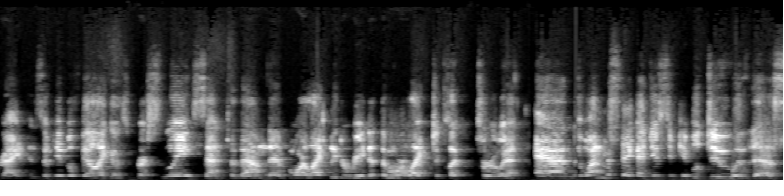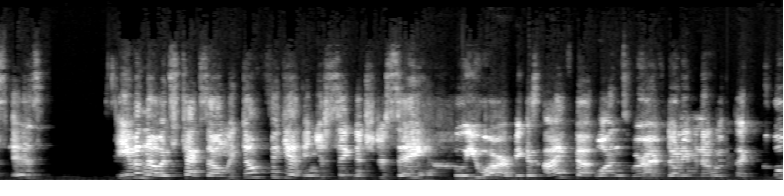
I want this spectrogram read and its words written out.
Right. And so people feel like it was personally sent to them. They're more likely to read it, they're more likely to click through it. And the one mistake I do see people do with this is even though it's text only, don't forget in your signature to say who you are because I've got ones where I don't even know who, like, who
